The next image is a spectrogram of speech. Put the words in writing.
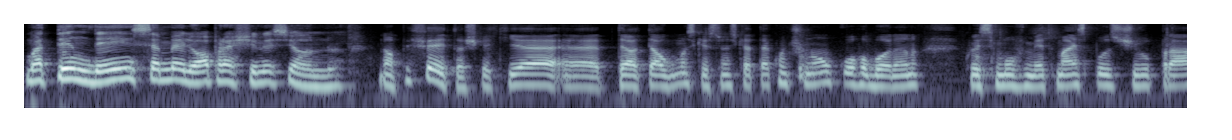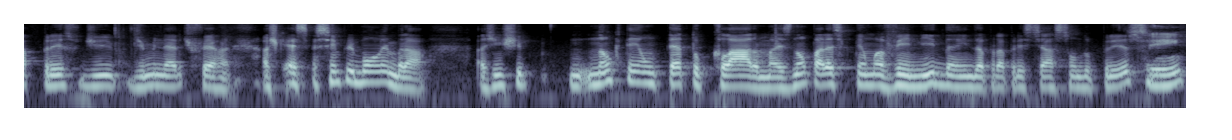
uma tendência melhor para a China esse ano, né? Não, perfeito. Acho que aqui é, é tem, algumas questões que até continuam corroborando com esse movimento mais positivo para preço de, de minério de ferro. Acho que é, é sempre bom lembrar. A gente não que tenha um teto claro, mas não parece que tem uma avenida ainda para apreciação do preço. Sim.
